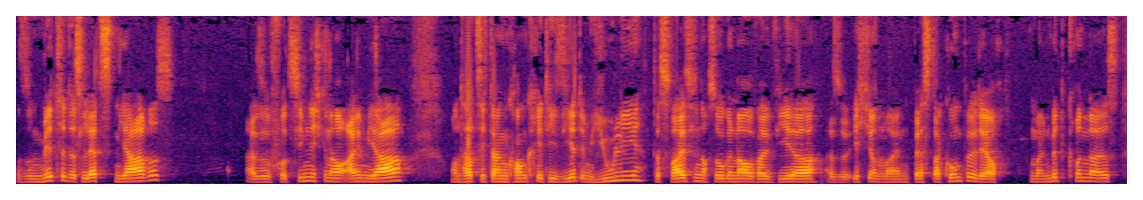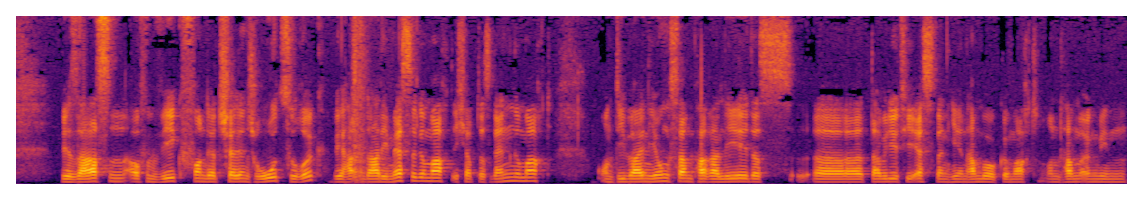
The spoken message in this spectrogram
so Mitte des letzten Jahres, also vor ziemlich genau einem Jahr und hat sich dann konkretisiert im Juli. Das weiß ich noch so genau, weil wir, also ich und mein bester Kumpel, der auch mein Mitgründer ist, wir saßen auf dem Weg von der Challenge Rot zurück. Wir hatten da die Messe gemacht, ich habe das Rennen gemacht und die beiden Jungs haben parallel das äh, WTS-Rennen hier in Hamburg gemacht und haben irgendwie ein,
